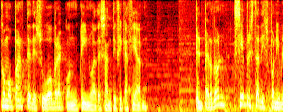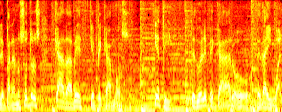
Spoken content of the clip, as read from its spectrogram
como parte de su obra continua de santificación. El perdón siempre está disponible para nosotros cada vez que pecamos. ¿Y a ti? ¿Te duele pecar o te da igual?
